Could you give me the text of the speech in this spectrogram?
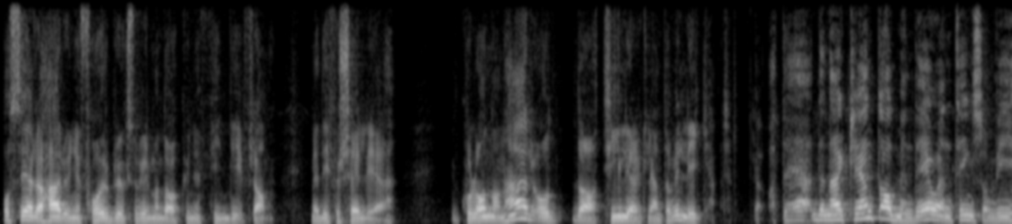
og ser det her under forbruk, så vil man da kunne finne de fram med de forskjellige kolonnene her, og da tidligere klienter vil ligge her. Ja, det er, den klientadmin det er jo en ting som vi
